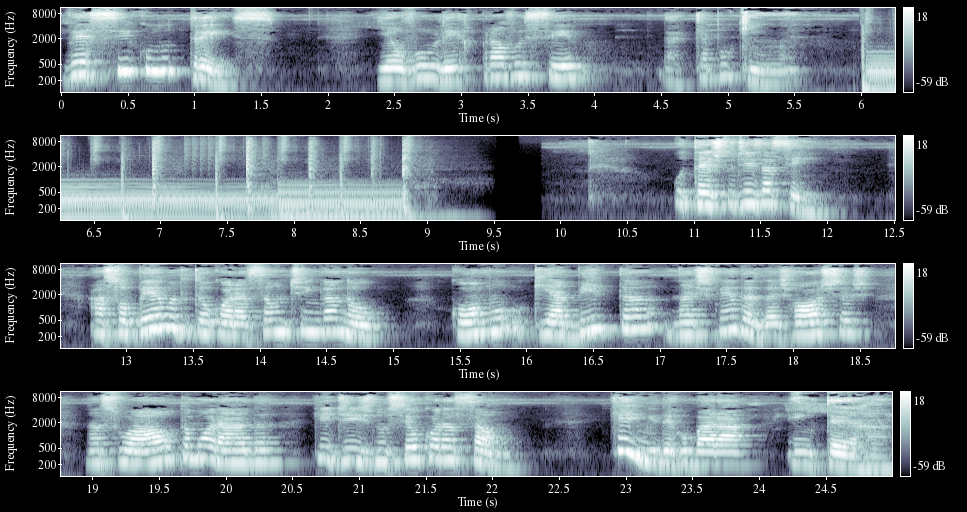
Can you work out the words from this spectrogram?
versículo 3. E eu vou ler para você daqui a pouquinho. Texto diz assim: A soberba do teu coração te enganou, como o que habita nas fendas das rochas, na sua alta morada, que diz no seu coração: Quem me derrubará em terra?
